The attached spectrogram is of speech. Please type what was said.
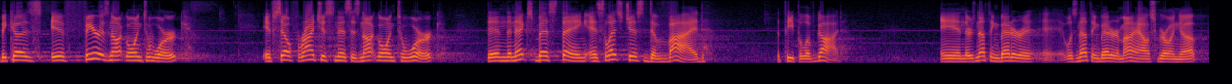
Because if fear is not going to work, if self righteousness is not going to work, then the next best thing is let's just divide the people of God. And there's nothing better, it was nothing better in my house growing up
